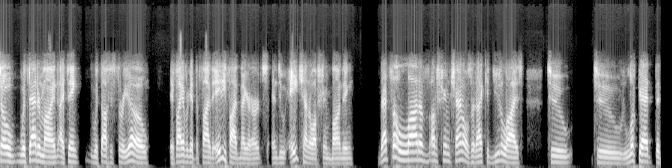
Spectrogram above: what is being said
so with that in mind, I think with DOCSIS 3.0, if I ever get to 5 to 85 megahertz and do eight channel upstream bonding, that's a lot of upstream channels that I could utilize to to look at the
